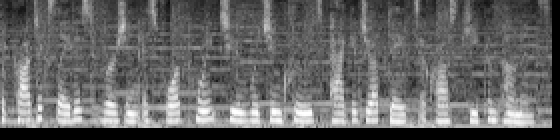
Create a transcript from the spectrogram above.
The project's latest version is 4.2 which includes package updates across key components.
